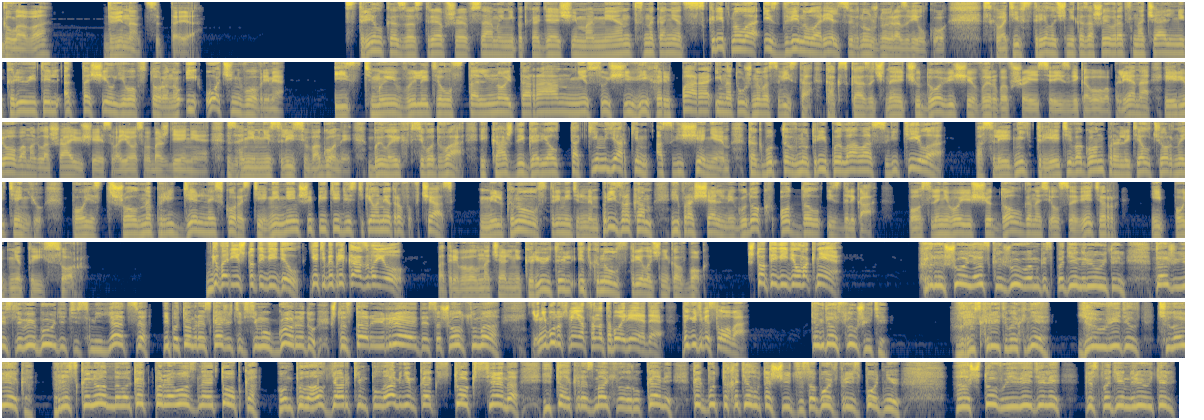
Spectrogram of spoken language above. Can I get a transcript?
Глава двенадцатая Стрелка, застрявшая в самый неподходящий момент, наконец скрипнула и сдвинула рельсы в нужную развилку. Схватив стрелочника за шиворот, начальник Рюитель оттащил его в сторону и очень вовремя. Из тьмы вылетел стальной таран, несущий вихрь пара и натужного свиста, как сказочное чудовище, вырвавшееся из векового плена и ревом оглашающее свое освобождение. За ним неслись вагоны, было их всего два, и каждый горел таким ярким освещением, как будто внутри пылало светило. Последний, третий вагон пролетел черной тенью. Поезд шел на предельной скорости, не меньше 50 километров в час. Мелькнул стремительным призраком, и прощальный гудок отдал издалека. После него еще долго носился ветер и поднятый ссор. «Говори, что ты видел! Я тебе приказываю!» потребовал начальник Рюйтель и ткнул стрелочника в бок. «Что ты видел в окне?» «Хорошо, я скажу вам, господин Рюйтель, даже если вы будете смеяться и потом расскажете всему городу, что старый Реде сошел с ума». «Я не буду смеяться над тобой, Реде! Даю тебе слово!» «Тогда слушайте. В раскрытом окне я увидел человека, раскаленного, как паровозная топка, он пылал ярким пламенем, как сток сена, и так размахивал руками, как будто хотел утащить за собой в преисподнюю. А что вы видели, господин Рюйтель?»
